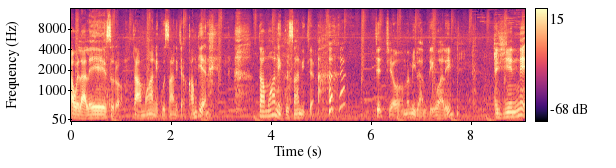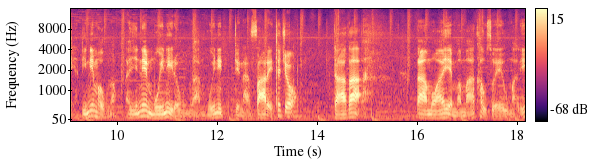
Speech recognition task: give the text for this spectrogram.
အဝယ်လာလဲဆိုတော့တာမောကနေကိုစားနေကြခေါင်းပြန်နေတာမောကနေကိုစားနေကြကြက်ကြော်မမီလာမသိဘူးဟာလေ အရင်နှစ်ဒီနှစ်မဟုတ်ဘူးเนาะအရင်နှစ်မွေးနေ့တုန်းကမွေးနေ့တင်တာစားတယ်ကြက်ကြော်ဒါကတာမွားရဲ့မမားခောက်ဆွဲဦးမှာလေ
